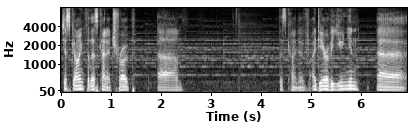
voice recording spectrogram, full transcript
Just going for this kind of trope, um, this kind of idea of a union, uh,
